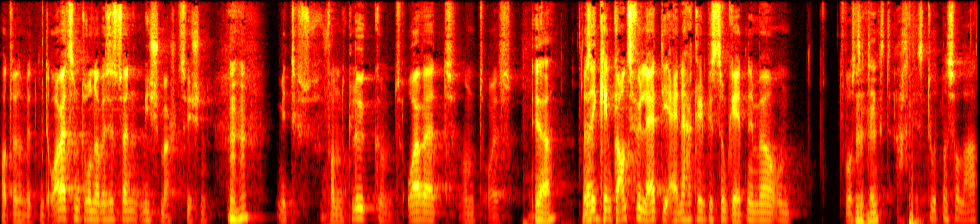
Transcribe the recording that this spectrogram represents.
hat was mit, mit Arbeit zu tun, aber es ist so ein Mischmasch zwischen. Mit, von Glück und Arbeit und alles. Ja. Also ich kenne ganz viele Leute, die eine hackeln bis zum Geht nicht mehr und wo du denkst, ach, das tut mir so leid.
